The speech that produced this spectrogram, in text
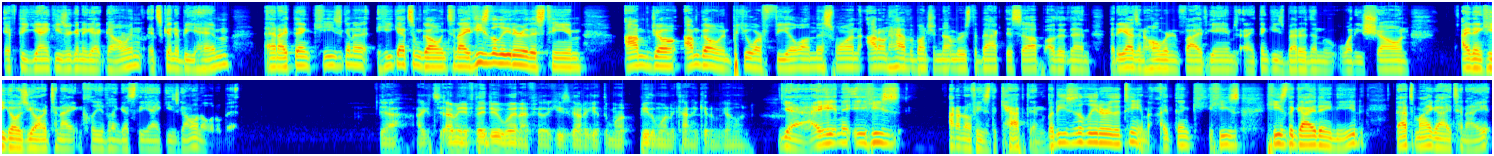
if the Yankees are going to get going, it's going to be him, and I think he's gonna he gets him going tonight. He's the leader of this team. I'm Joe. I'm going pure feel on this one. I don't have a bunch of numbers to back this up, other than that he hasn't homered in five games, and I think he's better than what he's shown. I think he goes yard tonight in Cleveland, gets the Yankees going a little bit. Yeah, I could see. I mean, if they do win, I feel like he's got to get the one, be the one to kind of get him going. Yeah, he, he's. I don't know if he's the captain, but he's the leader of the team. I think he's he's the guy they need. That's my guy tonight.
